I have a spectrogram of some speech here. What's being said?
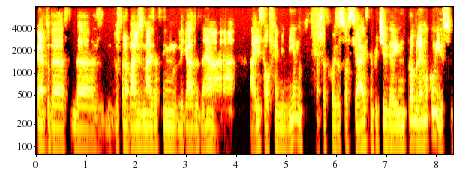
perto das, das, dos trabalhos mais assim ligados né, a, a isso, ao feminino, essas coisas sociais, sempre tive aí um problema com isso.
